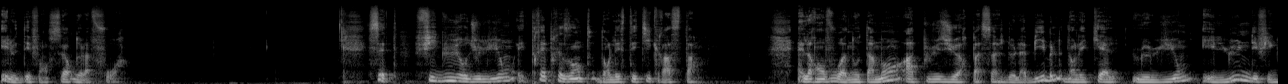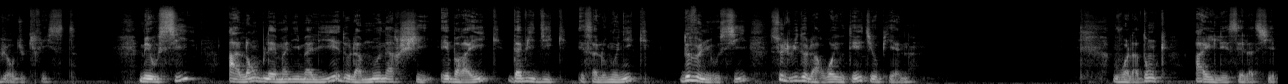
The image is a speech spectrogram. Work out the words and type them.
et le défenseur de la foi. Cette figure du lion est très présente dans l'esthétique rasta. Elle renvoie notamment à plusieurs passages de la Bible dans lesquels le lion est l'une des figures du Christ, mais aussi à l'emblème animalier de la monarchie hébraïque, davidique et salomonique, devenu aussi celui de la royauté éthiopienne. Voilà donc Haïlé Sélassié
